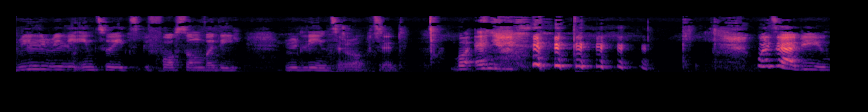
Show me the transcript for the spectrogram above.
really, really into it before somebody really interrupted. But anyway, what are you?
